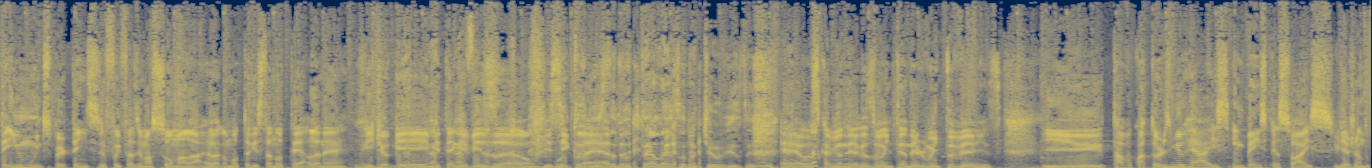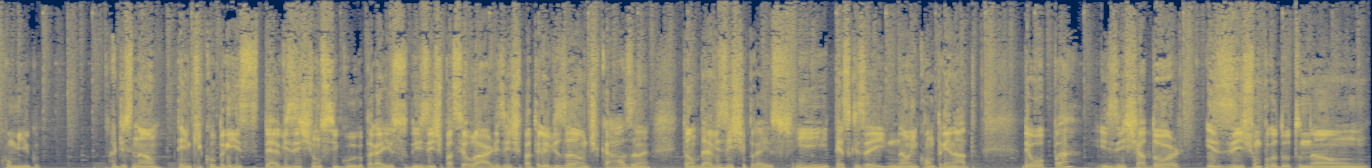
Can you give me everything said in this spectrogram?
tenho muitos pertences. Eu fui fazer uma soma lá, eu era motorista Nutella, né? Videogame, televisão, bicicleta. Motorista Nutella, essa eu não tinha visto. é, os caminhoneiros vão entender muito bem isso. E tava 14 mil reais em bens pessoais viajando comigo. Eu disse, não, tem que cobrir. Deve existir um seguro para isso. Existe para celular, existe para televisão, de casa, né? Então deve existir para isso. E pesquisei, não encontrei nada. Deu, opa, existe a dor, existe um produto não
